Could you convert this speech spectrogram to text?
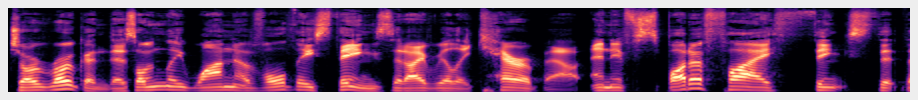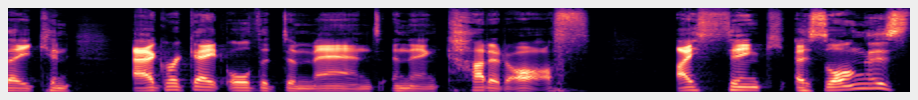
Joe Rogan. There's only one of all these things that I really care about. And if Spotify thinks that they can aggregate all the demand and then cut it off, I think as long as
